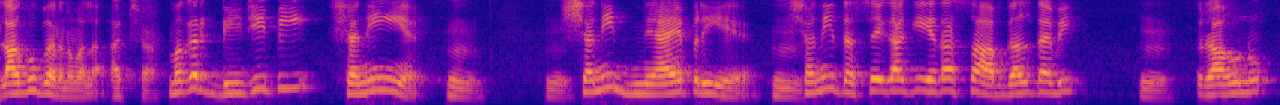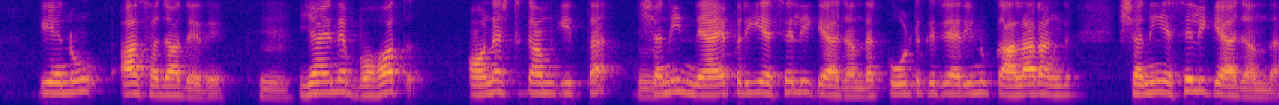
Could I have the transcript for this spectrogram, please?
ਲਾਗੂ ਕਰਨ ਵਾਲਾ। ਅੱਛਾ। ਮਗਰ ਡੀਜੀਪੀ ਸ਼ਨੀ ਹੀ। ਸ਼ਨੀ ਨਿਆਇਪ੍ਰਿਯ ਹੈ। ਸ਼ਨੀ ਦੱਸੇਗਾ ਕਿ ਇਹਦਾ ਹਿਸਾਬ ਗਲਤ ਹੈ ਵੀ। ਹੂੰ। ਰਾਹੂ ਨੂੰ ਕਿ ਇਹਨੂੰ ਆ ਸਜ਼ਾ ਦੇ ਦੇ। ਜਾਂ ਇਹਨੇ ਬਹੁਤ ਓਨੈਸਟ ਕੰਮ ਕੀਤਾ। ਸ਼ਨੀ ਨਿਆਇਪ੍ਰਿਯ ਐਸੇ ਲਈ ਕਿਹਾ ਜਾਂਦਾ। ਕੋਰਟ ਕਚਹਿਰੀ ਨੂੰ ਕਾਲਾ ਰੰਗ ਸ਼ਨੀ ਐਸੇ ਲਈ ਕਿਹਾ ਜਾਂਦਾ।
